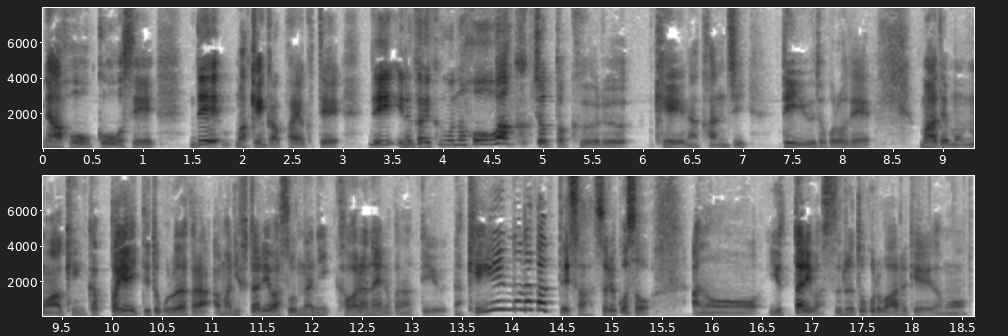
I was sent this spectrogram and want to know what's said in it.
な方向性で、まあ、喧嘩っ早くて、で、犬飼くんの方は、ちょっとクール系な感じっていうところで、まあでもまあ喧嘩っ早いってところだからあまり二人はそんなに変わらないのかなっていう。敬遠の中ってさ、それこそ、あのー、言ったりはするところはあるけれども、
